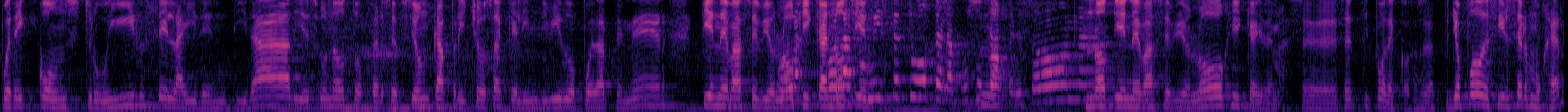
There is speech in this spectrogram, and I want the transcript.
puede construirse la identidad y es una autopercepción caprichosa que el individuo pueda tener, tiene base biológica, o la, o no la tiene asumiste tú o te la puso No, otra persona. no tiene base biológica y demás, eh, ese tipo de cosas. O sea, yo puedo decir ser mujer,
